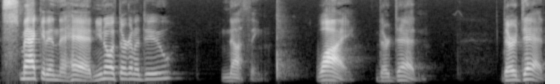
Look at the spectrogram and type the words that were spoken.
smack it in the head. You know what they're going to do? Nothing. Why? They're dead. They're dead.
